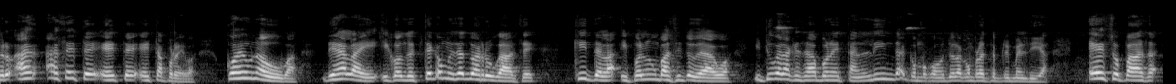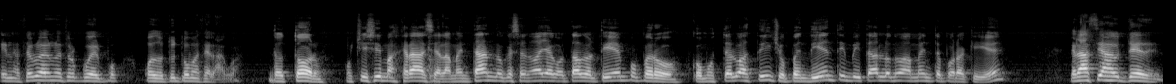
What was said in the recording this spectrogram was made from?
Pero haz este, este, esta prueba. Coge una uva, déjala ahí y cuando esté comenzando a arrugarse, quítela y ponle un vasito de agua y tú verás que se va a poner tan linda como cuando tú la compraste el primer día. Eso pasa en la célula de nuestro cuerpo cuando tú tomas el agua. Doctor, muchísimas gracias. Lamentando que se nos haya agotado el tiempo, pero como usted lo ha dicho, pendiente invitarlo nuevamente por aquí. ¿eh? Gracias a ustedes.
